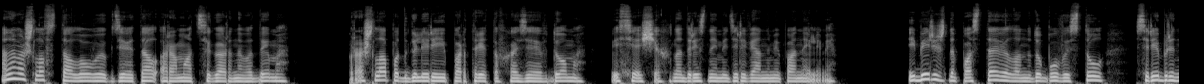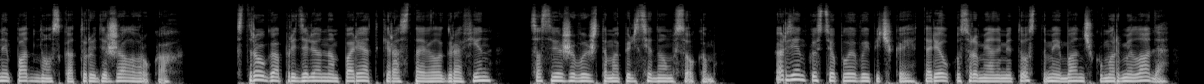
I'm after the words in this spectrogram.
Она вошла в столовую, где витал аромат сигарного дыма, прошла под галереей портретов хозяев дома, висящих над резными деревянными панелями, и бережно поставила на дубовый стол серебряный поднос, который держала в руках. В строго определенном порядке расставила графин со свежевыжатым апельсиновым соком, корзинку с теплой выпечкой, тарелку с румяными тостами и баночку мармелада —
